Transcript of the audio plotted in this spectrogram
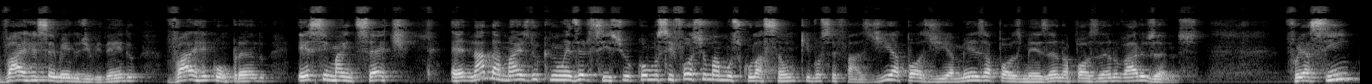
vai recebendo dividendo, vai recomprando. Esse mindset é nada mais do que um exercício, como se fosse uma musculação que você faz dia após dia, mês após mês, ano após ano, vários anos. Foi assim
